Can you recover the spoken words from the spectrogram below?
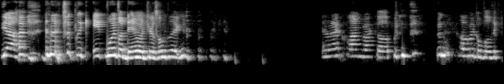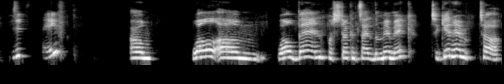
Yeah, and I took like eight points of damage or something. And then I climbed back up. and I climbed back up. I was like, "Is it safe?" Um, well, um, well, Ben was stuck inside the mimic. To get him to,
